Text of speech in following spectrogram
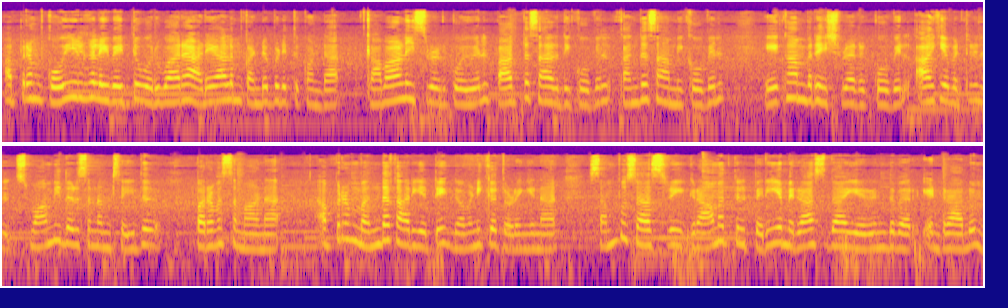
அப்புறம் கோயில்களை வைத்து ஒருவாறு அடையாளம் கண்டுபிடித்து கொண்டார். கபாலீஸ்வரர் கோவில் பார்த்தசாரதி கோவில் கந்தசாமி கோவில் ஏகாம்பரேஸ்வரர் கோவில் ஆகியவற்றில் சுவாமி தரிசனம் செய்து பரவசமானார். அப்புறம் வந்த காரியத்தை கவனிக்க தொடங்கினார். சம்பு சாஸ்திரி கிராமத்தில் பெரிய மிராசுதாய் இருந்தவர் என்றாலும்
